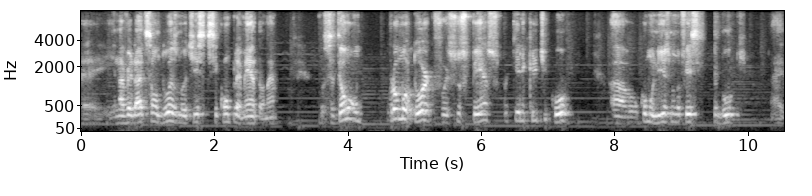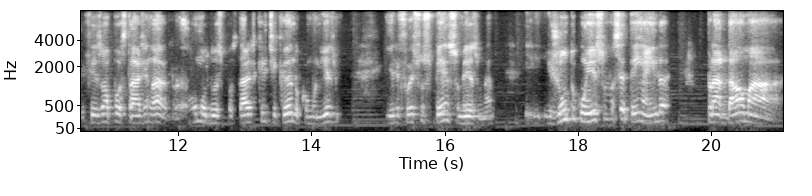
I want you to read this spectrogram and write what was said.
É, e, na verdade, são duas notícias que se complementam, né? Você tem um promotor que foi suspenso porque ele criticou ah, o comunismo no Facebook. Né? Ele fez uma postagem lá, uma ou duas postagens criticando o comunismo, e ele foi suspenso mesmo, né? E, e junto com isso, você tem ainda, para dar uma,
